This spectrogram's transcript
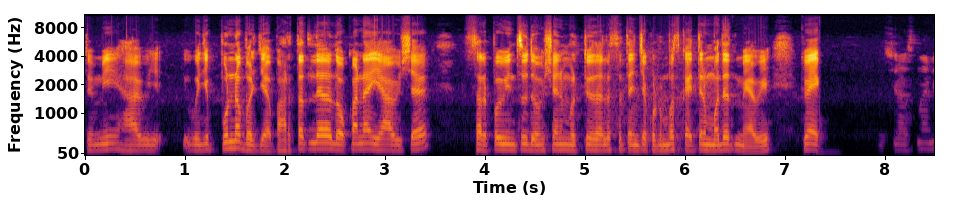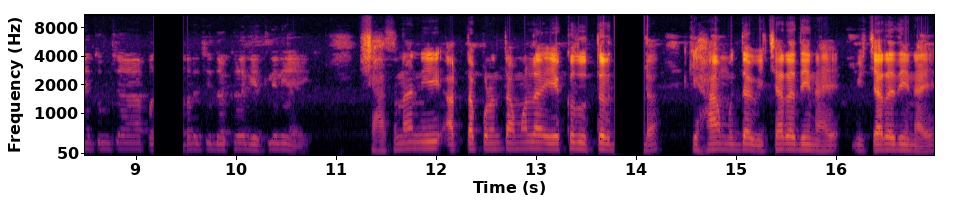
तुम्ही हा वि म्हणजे पूर्ण भज भारतातल्या लोकांना या विषय सर्पविंचू दंशाने मृत्यू झाला तर त्यांच्या कुटुंबास काहीतरी मदत मिळावी किंवा शासनाने तुमच्या पत्राची दखल घेतलेली आहे शासनाने आत्तापर्यंत आम्हाला एकच उत्तर दिलं की हा मुद्दा विचाराधीन आहे विचाराधीन आहे.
